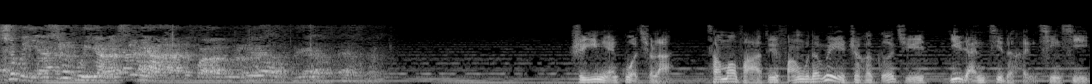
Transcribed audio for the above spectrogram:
是不一样，是不一样了，十年了，这管了不一样。十一年过去了，曹某法对房屋的位置和格局依然记得很清晰。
